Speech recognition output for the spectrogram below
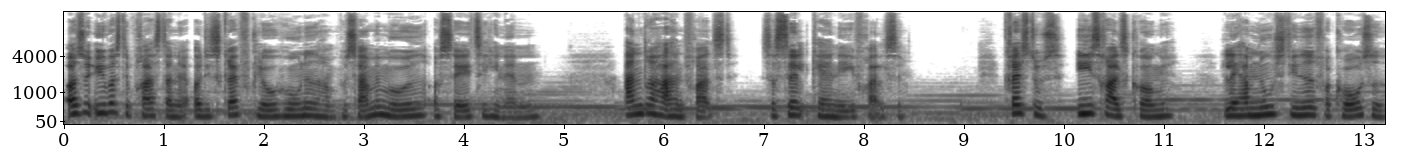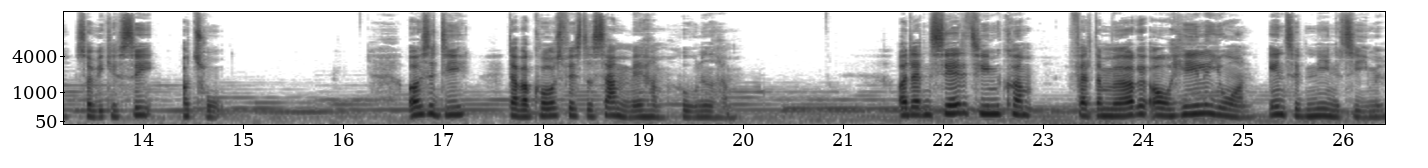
Også ypperste præsterne og de skriftkloge hånede ham på samme måde og sagde til hinanden, Andre har han frelst, så selv kan han ikke frelse. Kristus, Israels konge, lad ham nu stige ned fra korset, så vi kan se og tro. Også de, der var korsfæstet sammen med ham, hånede ham. Og da den sjette time kom, faldt der mørke over hele jorden indtil den 9. time.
